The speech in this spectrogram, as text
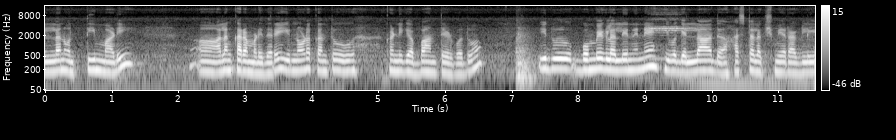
ಎಲ್ಲನೂ ಒಂದು ಥೀಮ್ ಮಾಡಿ ಅಲಂಕಾರ ಮಾಡಿದ್ದಾರೆ. ಇದು ನೋಡೋಕ್ಕಂತೂ ಕಣ್ಣಿಗೆ ಹಬ್ಬ ಅಂತ ಹೇಳ್ಬೋದು. ಇದು ಬೊಂಬೆಗಳಲ್ಲೇನೇ ಇವಾಗೆಲ್ಲ ಅಷ್ಟಲಕ್ಷ್ಮಿಯರಾಗಲಿ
